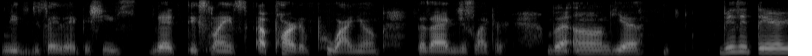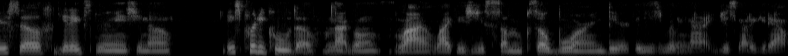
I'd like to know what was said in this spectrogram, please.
needed to say that because she's that explains a part of who I am because I act just like her. But um, yeah, visit there yourself, get experience. You know, it's pretty cool though. I'm not gonna lie, like it's just some so boring there because it's really not. You just gotta get out.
